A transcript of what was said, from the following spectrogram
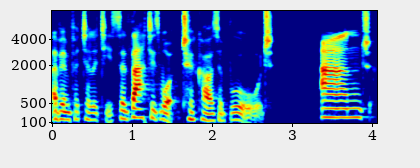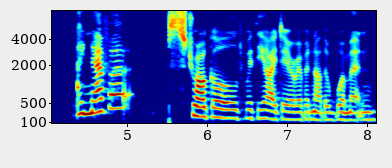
of infertility. So that is what took us abroad. And I never struggled with the idea of another woman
